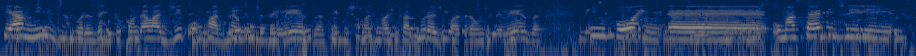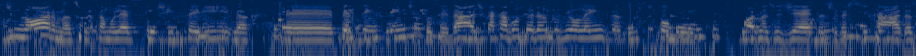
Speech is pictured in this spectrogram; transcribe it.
que é a mídia, por exemplo, quando ela dita um padrão de beleza, que a gente chama de uma ditadura de padrão de beleza, impõe é, uma série de, de normas para essa mulher inserida, é, pertencente à sociedade, que acabam gerando violências como formas de dietas diversificadas,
